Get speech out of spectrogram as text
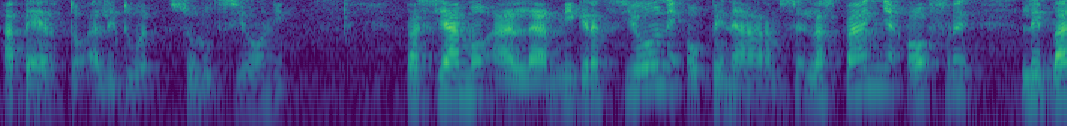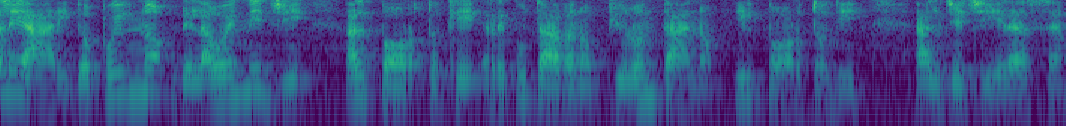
aperto alle due soluzioni. Passiamo alla migrazione Open Arms. La Spagna offre le Baleari dopo il no della ONG al porto che reputavano più lontano il porto di Algeciras.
